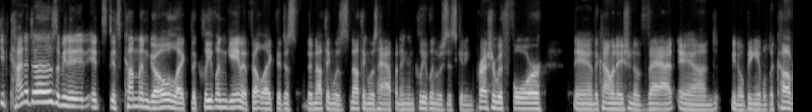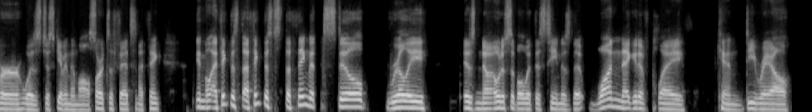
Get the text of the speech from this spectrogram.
it kind of does. I mean, it, it's it's come and go. Like the Cleveland game, it felt like that just that nothing was nothing was happening, and Cleveland was just getting pressure with four and the combination of that and you know being able to cover was just giving them all sorts of fits and i think you know i think this i think this the thing that still really is noticeable with this team is that one negative play can derail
